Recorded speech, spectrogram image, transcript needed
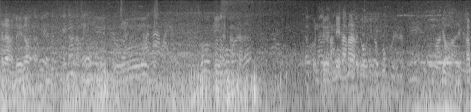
ขนาดเลยเนาะโอ้โหนี่นะครับคนเดินเน่นมากหยอดเลยครับ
